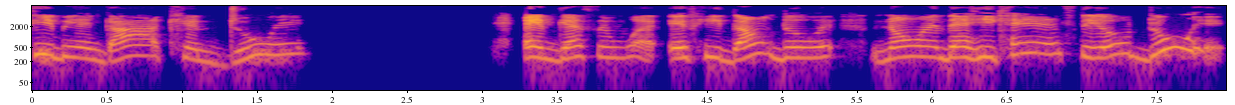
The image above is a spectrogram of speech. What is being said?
He being God can do it. And guessing what? If he don't do it, knowing that he can still do it.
